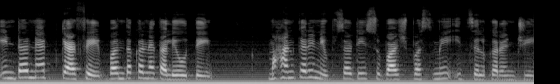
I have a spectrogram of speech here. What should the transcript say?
इंटरनेट कॅफे बंद करण्यात आले होते. महानकरी न्यूजसाठी सुभाष भस्मे इचलकरंजी.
